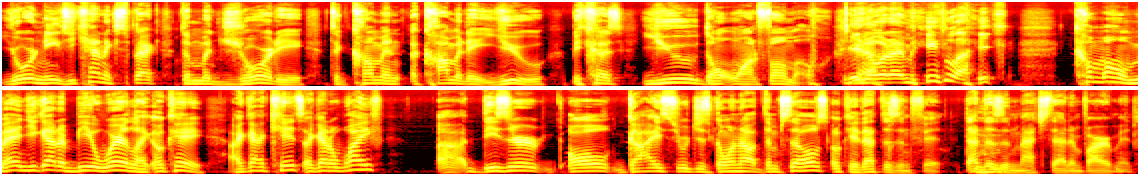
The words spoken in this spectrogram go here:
your needs. You can't expect the majority to come and accommodate you because you don't want FOMO. You know what I mean? Like, come on, man. You got to be aware. Like, okay, I got kids. I got a wife. Uh, these are all guys who are just going out themselves. Okay, that doesn't fit. That doesn't match that environment.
